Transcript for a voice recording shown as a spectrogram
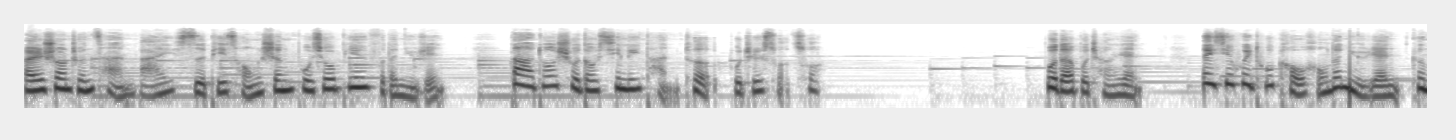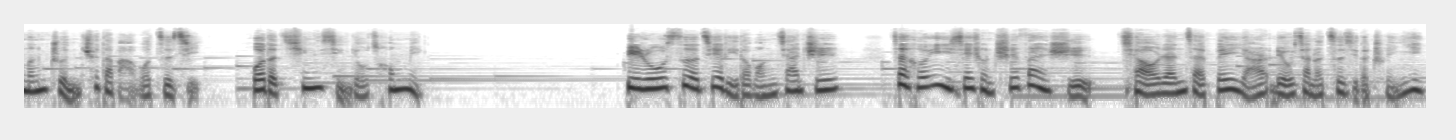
而双唇惨白、死皮丛生、不修边幅的女人，大多数都心里忐忑、不知所措。不得不承认，那些会涂口红的女人更能准确地把握自己，活得清醒又聪明。比如《色戒》里的王佳芝，在和易先生吃饭时，悄然在杯沿留下了自己的唇印。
